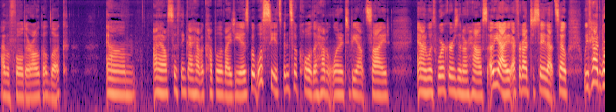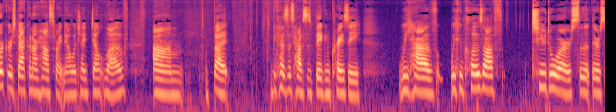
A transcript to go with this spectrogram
I have a folder. I'll go look. Um, I also think I have a couple of ideas, but we'll see. It's been so cold. I haven't wanted to be outside and with workers in our house. Oh, yeah, I, I, forgot to say that. So we've had workers back in our house right now, which I don't love. Um, but because this house is big and crazy, we have, we can close off two doors so that there's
